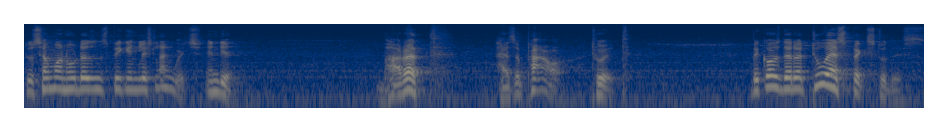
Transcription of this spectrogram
to someone who doesn't speak English language, India. Bharat has a power to it. Because there are two aspects to this.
